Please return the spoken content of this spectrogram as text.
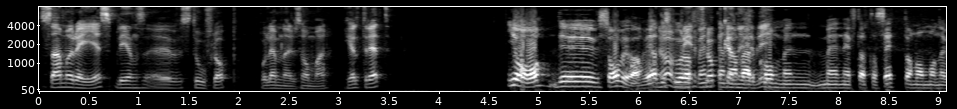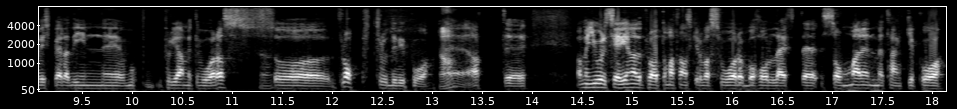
Samu Reyes blir en eh, stor flopp och lämnar i sommar. Helt rätt. Ja, det sa vi va? Vi hade Ja, stora förväntningar när han väl kom, men, men efter att ha sett honom och när vi spelade in eh, programmet i våras så flopp trodde vi på. Ja. Eh, att, eh, ja, men Joel Serien hade pratat om att han skulle vara svår att behålla efter sommaren med tanke på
